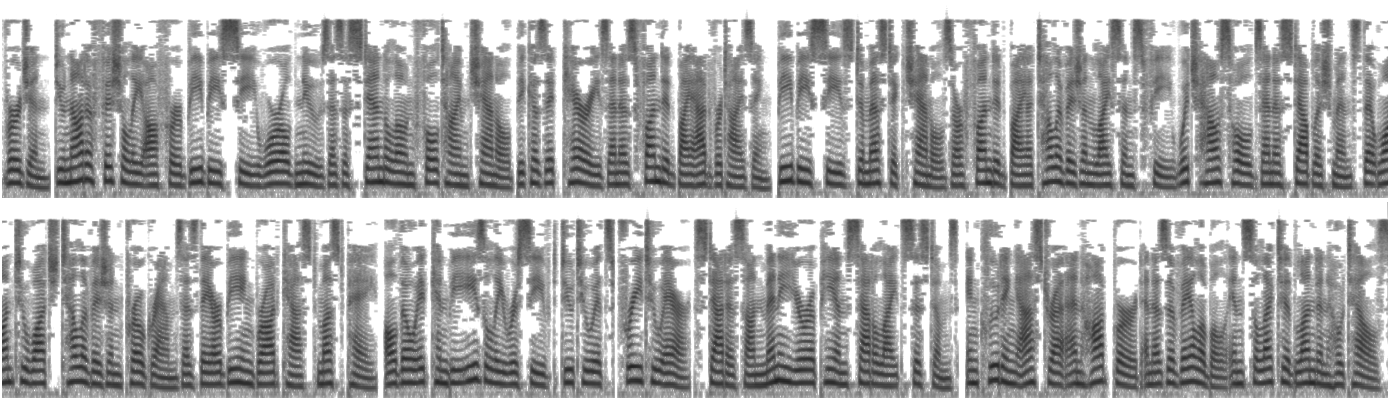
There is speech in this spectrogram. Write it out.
Virgin do not officially offer BBC World News as a standalone full-time channel because it carries and is funded by advertising BBC's domestic channels are funded by a television license fee which households and establishments that want to watch television programmes as they are being broadcast must pay, although it can be easily received due to its free-to-air status on many European satellite systems, including Astra and Hotbird and is available in selected London hotels.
